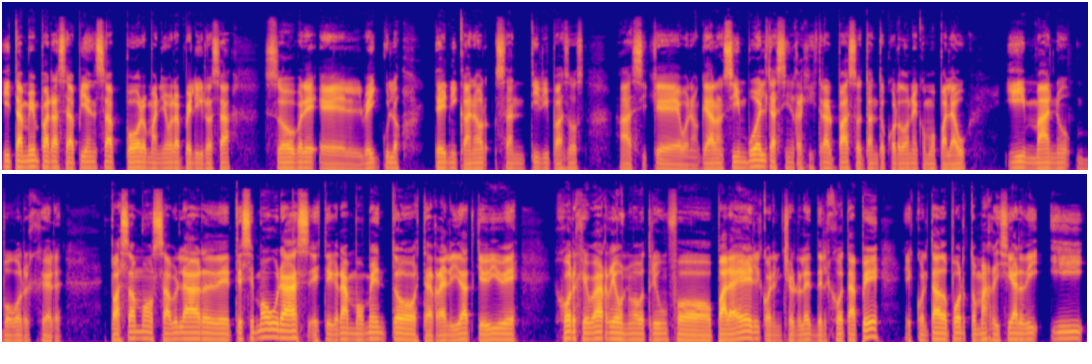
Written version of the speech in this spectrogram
y también para Sapienza por maniobra peligrosa sobre el vehículo de Nicanor Santilli Pasos. Así que bueno, quedaron sin vuelta, sin registrar paso tanto Cordone como Palau y Manu Borger. Pasamos a hablar de TC Mouras, este gran momento, esta realidad que vive Jorge Barrio, un nuevo triunfo para él con el Chevrolet del JP, escoltado por Tomás Ricciardi y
